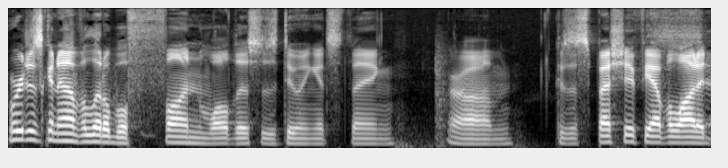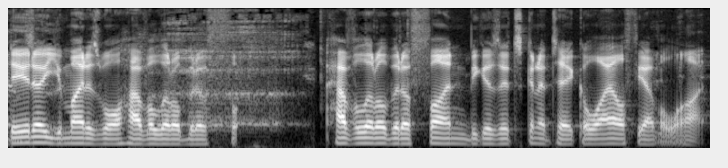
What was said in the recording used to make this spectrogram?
We're just going to have a little bit of fun while this is doing its thing. Um, because especially if you have a lot of data, you might as well have a little bit of fu- have a little bit of fun because it's going to take a while if you have a lot.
